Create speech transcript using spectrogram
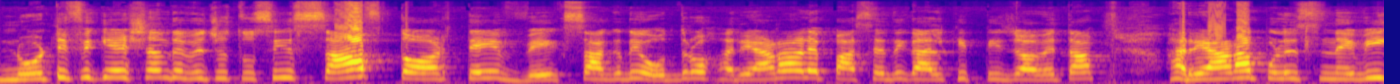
ਨੋਟੀਫਿਕੇਸ਼ਨ ਦੇ ਵਿੱਚ ਤੁਸੀਂ ਸਾਫ਼ ਤੌਰ ਤੇ ਵੇਖ ਸਕਦੇ ਹੋ। ਉਧਰੋਂ ਹਰਿਆਣਾ ਵਾਲੇ ਪਾਸੇ ਦੀ ਗੱਲ ਕੀਤੀ ਜਾਵੇ ਤਾਂ ਹਰਿਆਣਾ ਪੁਲਿਸ ਨੇ ਵੀ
